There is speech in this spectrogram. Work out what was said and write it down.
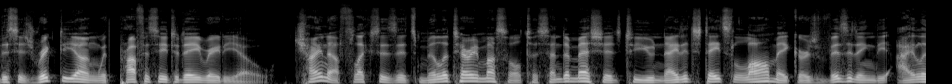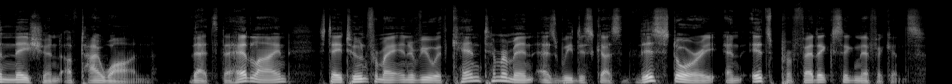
This is Rick DeYoung with Prophecy Today Radio. China flexes its military muscle to send a message to United States lawmakers visiting the island nation of Taiwan. That's the headline. Stay tuned for my interview with Ken Timmerman as we discuss this story and its prophetic significance.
